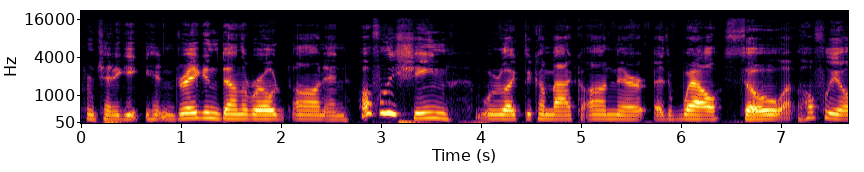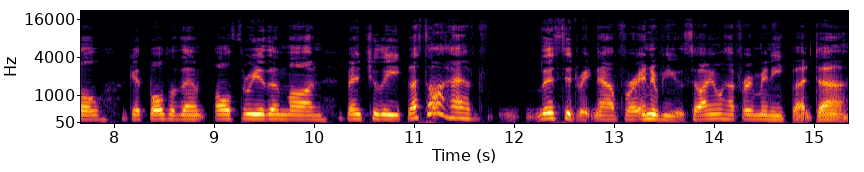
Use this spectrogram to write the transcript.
from Chatty Geek Hidden Dragon down the road on, and hopefully Shane would like to come back on there as well. So hopefully I'll get both of them, all three of them on eventually. That's all I have listed right now for interviews, so I don't have very many. But uh,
